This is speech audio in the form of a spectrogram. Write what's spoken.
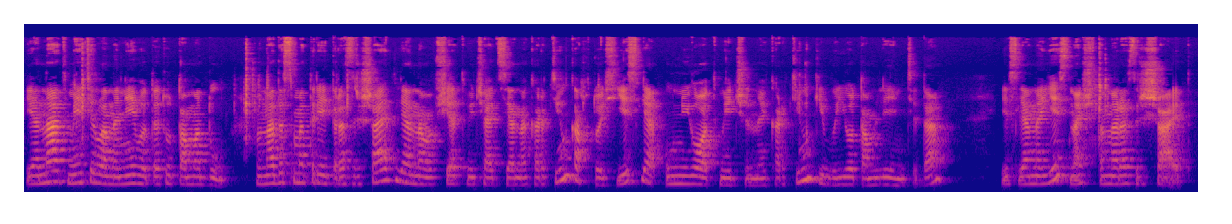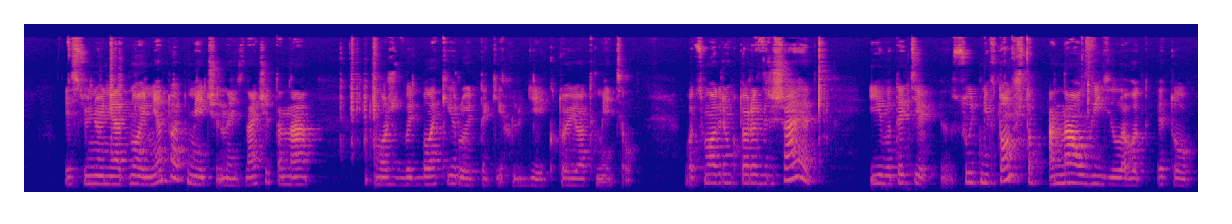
И она отметила на ней вот эту тамаду. Но надо смотреть, разрешает ли она вообще отмечать себя на картинках, то есть есть ли у нее отмеченные картинки в ее там ленте, да? Если она есть, значит она разрешает. Если у нее ни одной нету отмеченной, значит она, может быть, блокирует таких людей, кто ее отметил. Вот смотрим, кто разрешает. И вот эти, суть не в том, чтобы она увидела вот эту,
